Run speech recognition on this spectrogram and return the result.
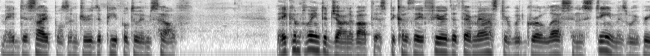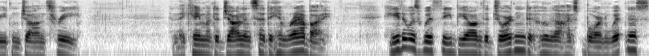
made disciples, and drew the people to himself. They complained to John about this because they feared that their master would grow less in esteem, as we read in John 3. And they came unto John and said to him, Rabbi, he that was with thee beyond the Jordan, to whom thou hast borne witness,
